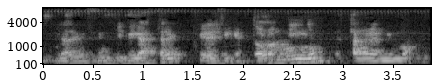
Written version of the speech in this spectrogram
y la división típica es 3, quiere decir que todos los niños están en el mismo grupo.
